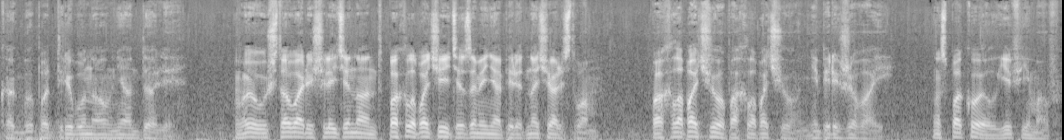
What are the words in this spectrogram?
Как бы под трибунал не отдали. Вы уж, товарищ лейтенант, похлопочите за меня перед начальством. Похлопочу, похлопочу, не переживай, успокоил Ефимов.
